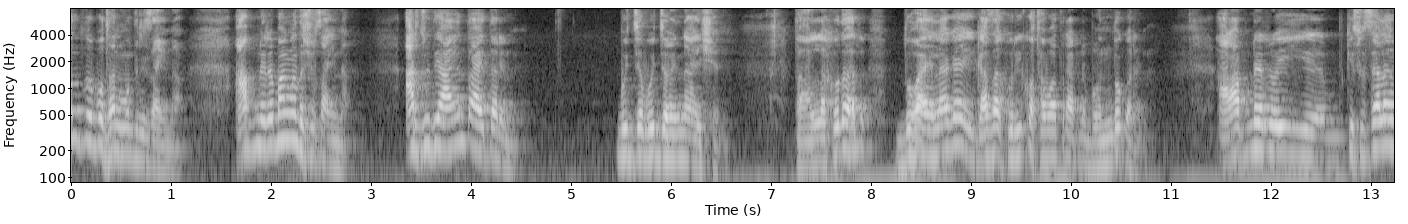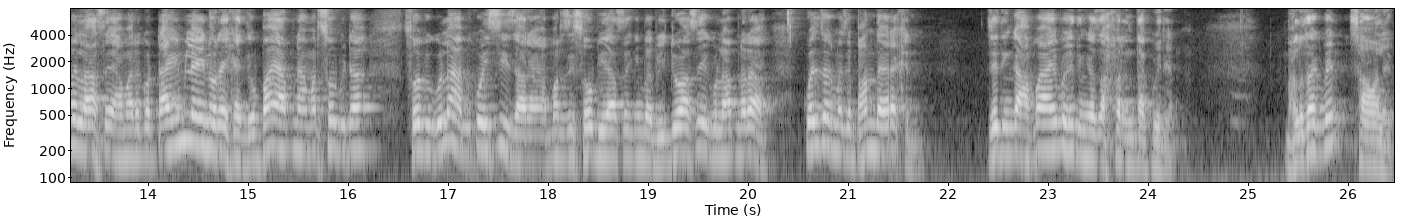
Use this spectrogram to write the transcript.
অন্তত প্রধানমন্ত্রী চাই না, আপনারা বাংলাদেশও চাই না। আর যদি আয়েন তো আইতারেন বুঝছে বুঝছে হয় না আইসেন। তা আল্লাহ খোদার দোয়া এলাকায় গাঁজাখুরি কথাবার্তা আপনি বন্ধ করেন। আর আপনার ওই, কিছু ছেলেবেলা আছে, আমার একটা টাইম লাইনও রেখে দিও। ভাই, আপনি আমার ছবিটা, ছবিগুলো আমি কইছি, যারা আমার যে ছবি আছে কিংবা ভিডিও আছে, এগুলো আপনারা কলজার মাঝে বান্ধায় রাখেন। যেদিনকে আপা আইব, সেদিনকে যা পারেন তা করেন ভালো থাকবেন, সালাম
